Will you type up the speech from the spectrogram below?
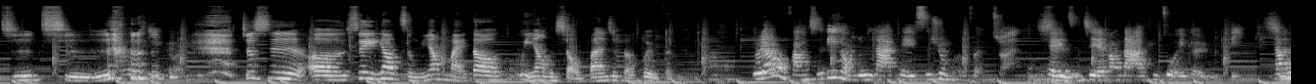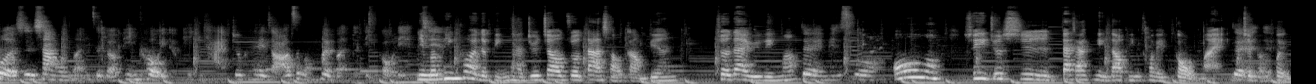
支持。就是呃，所以要怎么样买到不一样的小班这本绘本呢？有两种方式，第一种就是大家可以私讯我们粉专，可以直接帮大家去做一个预订。那或者是上我们这个 Pinkoi 的平台，就可以找到这本绘本的订购链接。你们 Pinkoi 的平台就叫做大小港边。热带雨林吗？对，没错。哦，所以就是大家可以到 Pinkoi 购买这本绘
